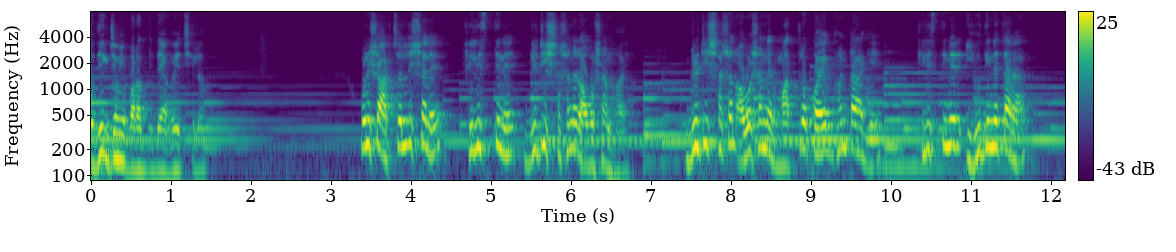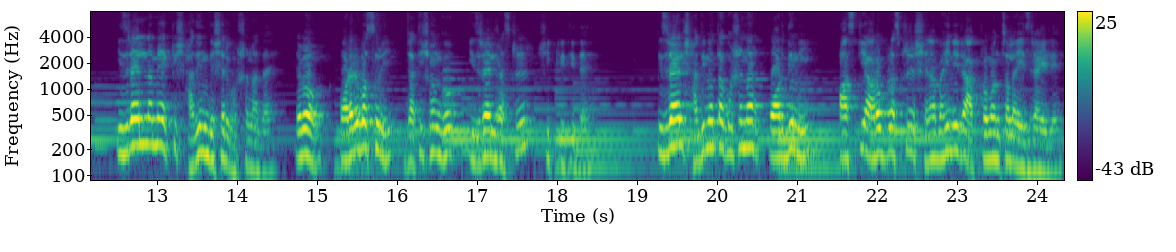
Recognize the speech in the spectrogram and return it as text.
অধিক জমি বরাদ্দ দেওয়া হয়েছিল। উনিশশো আটচল্লিশ সালে ফিলিস্তিনে ব্রিটিশ শাসনের অবসান হয়। ব্রিটিশ শাসন অবসানের মাত্র কয়েক ঘণ্টা আগে ফিলিস্তিনের ইহুদি নেতারা ইসরায়েল নামে একটি স্বাধীন দেশের ঘোষণা দেয় এবং পরের বছরই জাতিসংঘ ইসরায়েল রাষ্ট্রের স্বীকৃতি দেয়। ইসরায়েল স্বাধীনতা ঘোষণার পরদিনই পাঁচটি আরব রাষ্ট্রের সেনাবাহিনীরা আক্রমণ চালায় ইসরায়েলে।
